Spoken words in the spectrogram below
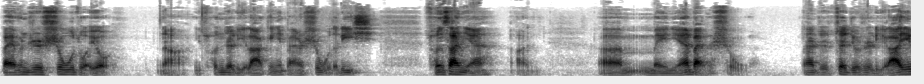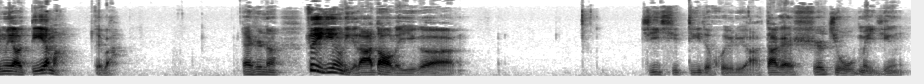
百分之十五左右，啊，你存着里拉，给你百分之十五的利息，存三年啊，呃，每年百分之十五，但是这就是里拉，因为要跌嘛，对吧？但是呢，最近里拉到了一个极其低的汇率啊，大概十九美金，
